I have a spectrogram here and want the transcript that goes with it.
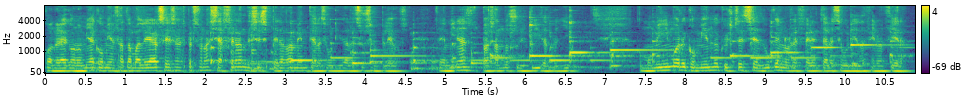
Cuando la economía comienza a tambalearse, esas personas se aferran desesperadamente a la seguridad de sus empleos. Terminan pasando sus vidas allí. Como mínimo, recomiendo que usted se eduque en lo referente a la seguridad financiera,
